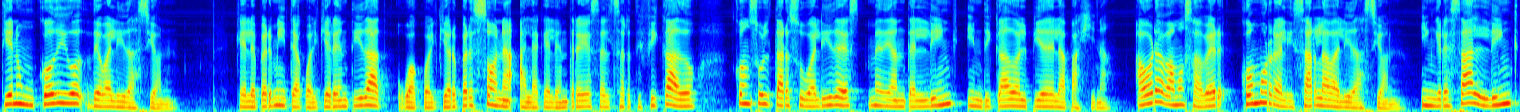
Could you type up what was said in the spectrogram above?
tiene un código de validación que le permite a cualquier entidad o a cualquier persona a la que le entregues el certificado consultar su validez mediante el link indicado al pie de la página. Ahora vamos a ver cómo realizar la validación. Ingresa al link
